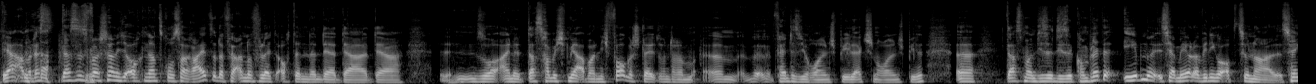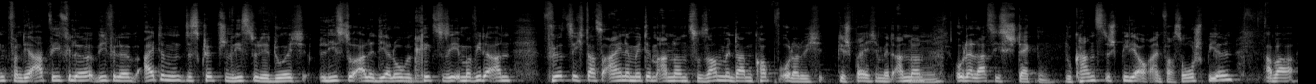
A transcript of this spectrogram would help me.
Ja, aber das, das ist wahrscheinlich auch ein ganz großer Reiz oder für andere vielleicht auch dann der, der, der, so eine, das habe ich mir aber nicht vorgestellt unter einem ähm, Fantasy-Rollenspiel, Action-Rollenspiel, äh, dass man diese, diese komplette Ebene ist ja mehr oder weniger optional. Es hängt von dir ab, wie viele, wie viele Item-Description liest du dir durch, liest du alle Dialoge, kriegst du sie immer wieder an, führt sich das eine mit dem anderen zusammen in deinem Kopf oder durch Gespräche mit anderen oder lass ich es stecken. Du kannst das Spiel ja auch einfach so spielen, aber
